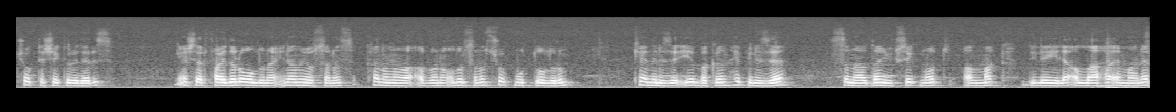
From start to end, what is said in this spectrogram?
çok teşekkür ederiz. Gençler faydalı olduğuna inanıyorsanız kanalıma abone olursanız çok mutlu olurum. Kendinize iyi bakın. Hepinize sınavdan yüksek not almak dileğiyle Allah'a emanet.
